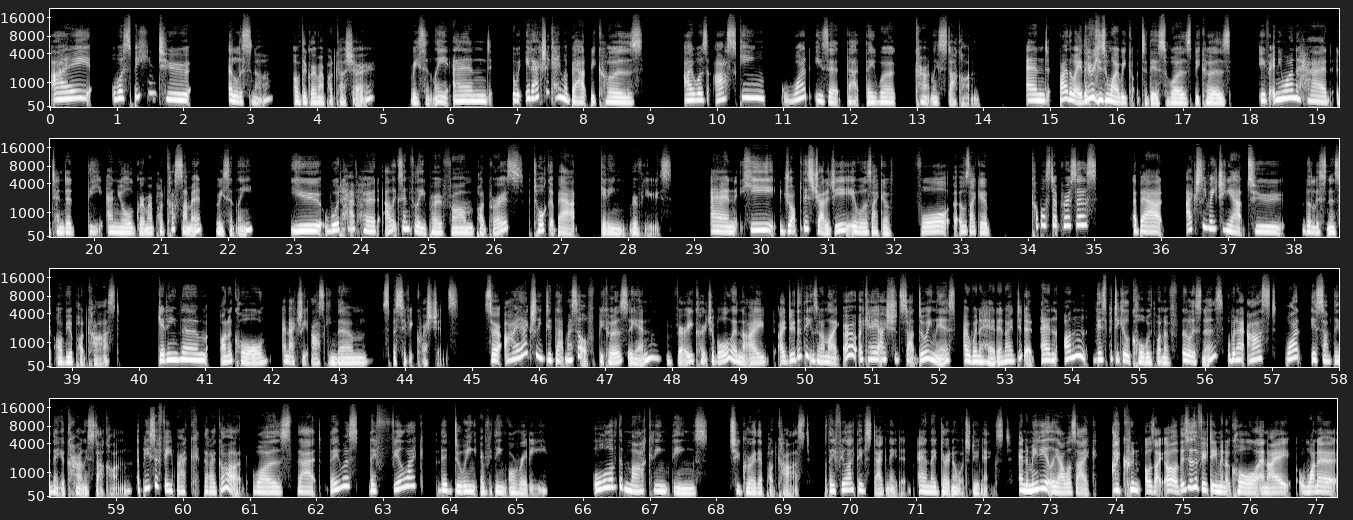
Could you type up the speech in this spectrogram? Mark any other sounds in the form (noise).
I was speaking to a listener of the Grow My Podcast show recently, and it actually came about because I was asking what is it that they were currently stuck on. And by the way, (laughs) the reason why we got to this was because if anyone had attended the annual Grow My Podcast Summit recently, you would have heard Alex and Filippo from PodPros talk about getting reviews. And he dropped this strategy. It was like a four, it was like a couple step process about actually reaching out to the listeners of your podcast, getting them on a call and actually asking them specific questions. So I actually did that myself because again, very coachable and I I do the things and I'm like, "Oh, okay, I should start doing this." I went ahead and I did it. And on this particular call with one of the listeners, when I asked, "What is something that you're currently stuck on?" A piece of feedback that I got was that they was they feel like they're doing everything already. All of the marketing things to grow their podcast, but they feel like they've stagnated and they don't know what to do next. And immediately I was like, I couldn't, I was like, oh, this is a 15 minute call and I want to,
